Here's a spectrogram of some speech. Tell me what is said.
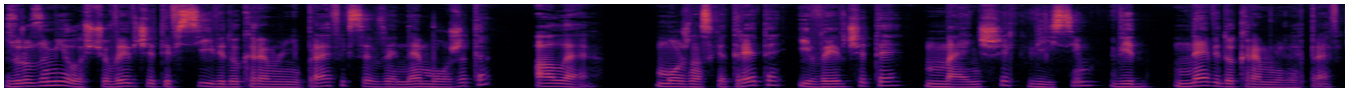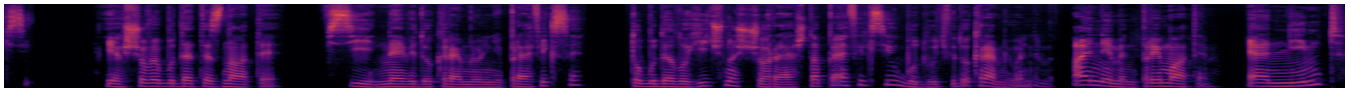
Зрозуміло, що вивчити всі відокремлені префікси ви не можете, але можна схитрити і вивчити менших 8 від невідокремлених префіксів. Якщо ви будете знати всі невідокремлювальні префікси, то буде логічно, що решта префіксів будуть відокремлювальними. Einnehmen – приймати. Er nimmt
